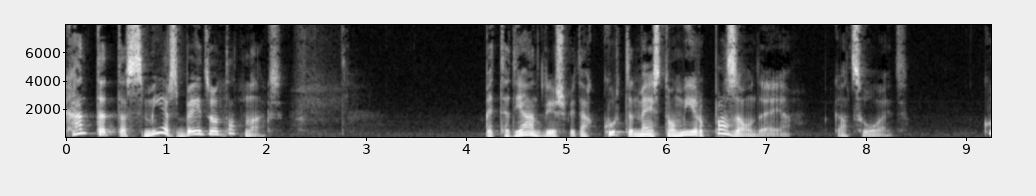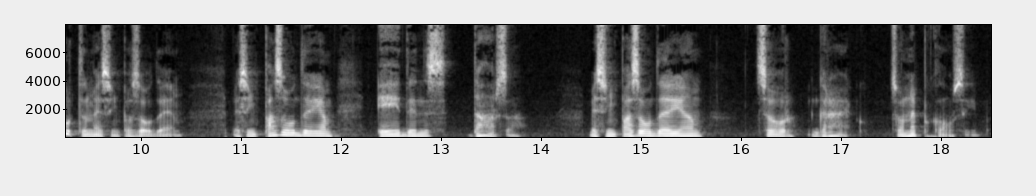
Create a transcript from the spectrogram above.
kad tas miers beidzot atnāks. Bet tad jāatgriež pie tā, kur tad mēs to mieru pazaudējām, kā cilvēks. Kur tad mēs viņu pazaudējam? Mēs viņu pazaudējam ēdenes dārzā. Mēs viņu pazaudējām caur grēku, caur nepaklausību.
